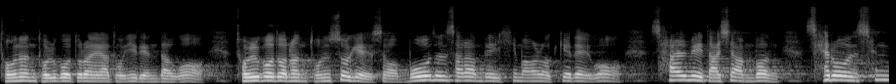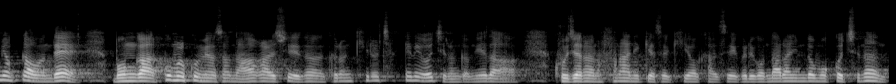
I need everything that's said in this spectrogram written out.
돈은 돌고 돌아야 돈이 된다고 돌고 도는 돈 속에서 모든 사람들이 희망을 얻게 되고 삶이 다시 한번 새로운 생명 가운데 뭔가 꿈을 꾸면서 나아갈 수 있는 그런 길을 찾게 되어지는 겁니다. 구제는 하나님께서 기억하세요. 그리고 나라님도 못 고치는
